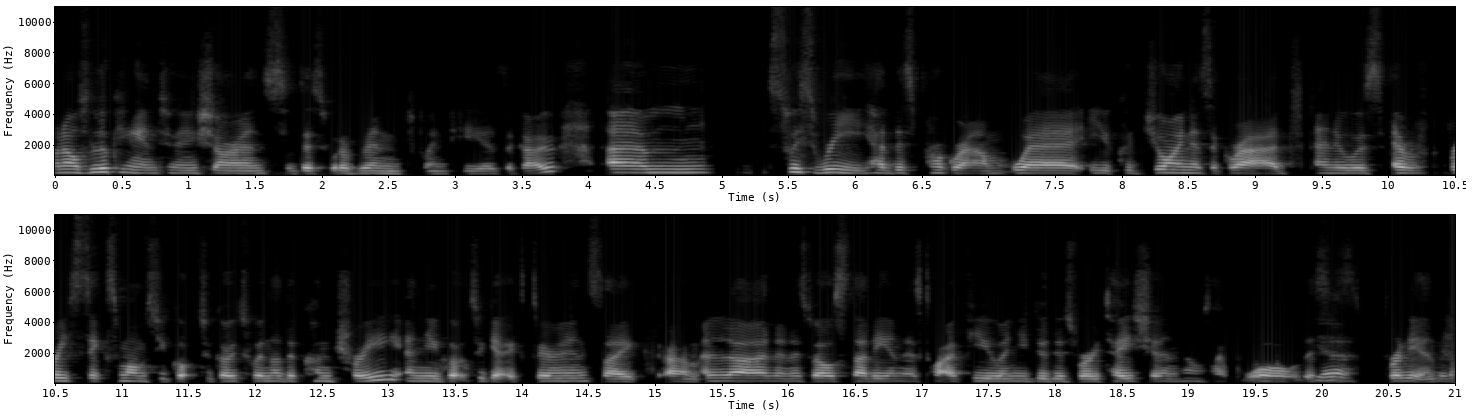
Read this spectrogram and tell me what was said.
when I was looking into insurance, this would have been 20 years ago. Um, Swiss Re had this program where you could join as a grad, and it was every six months you got to go to another country and you got to get experience, like um, and learn, and as well study. And there's quite a few, and you do this rotation. And I was like, whoa, this yeah. is brilliant. I, mean,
